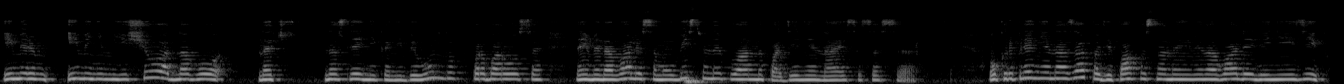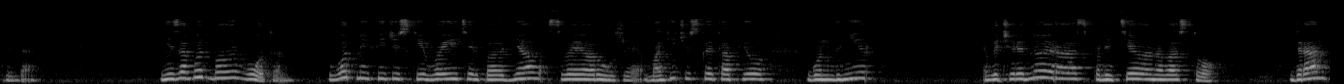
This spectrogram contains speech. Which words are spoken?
Именем, именем еще одного наследника Нибелунгов Барбароссы наименовали самоубийственный план нападения на СССР. Укрепление на Западе пафосно наименовали линией Зигфрида. Не забыт был и вот он. Вот мифический воитель поднял свое оружие, магическое копье Гунгнир – в очередной раз полетела на восток. Дранг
